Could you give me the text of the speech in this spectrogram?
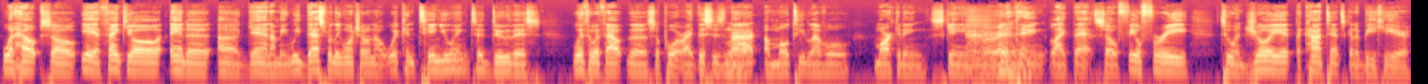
what helps. So yeah, thank y'all. And uh, uh, again, I mean, we desperately want y'all to know we're continuing to do this with or without the support. Right, this is not a multi-level marketing scheme or anything like that. So feel free to enjoy it. The content's going to be here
